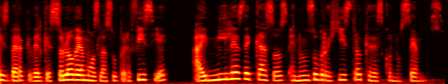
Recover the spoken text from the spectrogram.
iceberg del que solo vemos la superficie, hay miles de casos en un subregistro que desconocemos.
